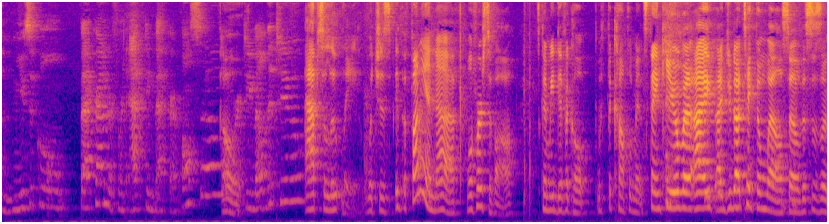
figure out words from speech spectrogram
a musical background or from an acting background also? Oh. Or do you meld the two? Absolutely. Which is funny enough. Well, first of all, it's going to be difficult with the compliments. Thank you, but I, I do not take them well. So this is a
